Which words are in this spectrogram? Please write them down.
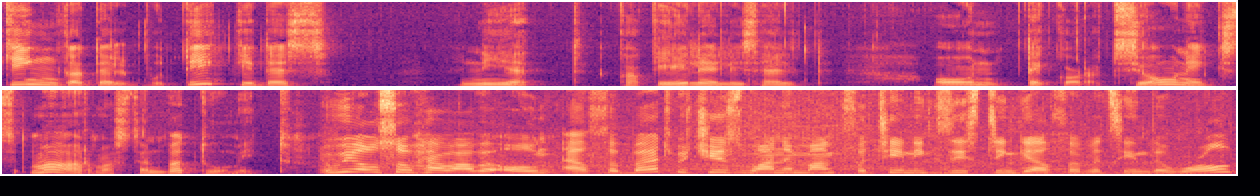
kingadel butiikides. nii et ka keeleliselt on dekoratsiooniks, ma armastan Batumit. We also have our own alphabet, which is one among 14 existing alphabets in the world.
